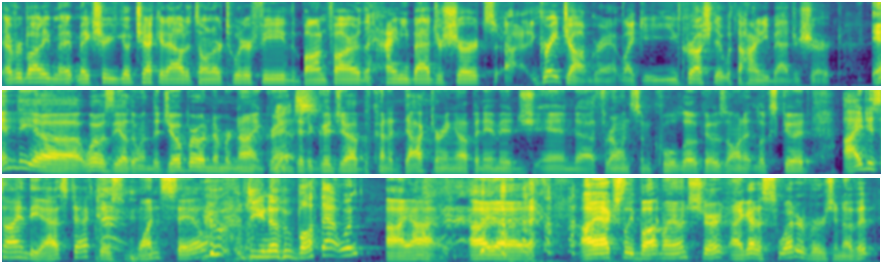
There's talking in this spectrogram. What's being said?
everybody make sure you go check it out. It's on our Twitter feed, the Bonfire, the Honey Badger shirts. Uh, great job, Grant. Like you, you crushed it with the Honey Badger shirt. And the uh, what was the other one? The Joe Burrow number nine. Grant Yes. did a good job of kind of doctoring up an image and uh, throwing some cool logos on it. Looks good. I designed the Aztec. There's one sale. Do you know who bought that one? I I I uh, I actually bought my own shirt. I got a sweater version of it.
